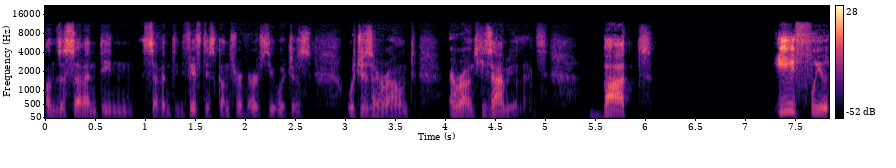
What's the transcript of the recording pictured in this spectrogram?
on the 17, 1750s controversy, which is which is around around his amulets. But if we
